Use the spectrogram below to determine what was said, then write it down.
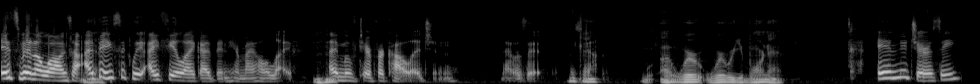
It's been a long time. Yeah. I basically I feel like I've been here my whole life. Mm-hmm. I moved here for college, and that was it. Okay. Uh, where where were you born at? In New Jersey,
